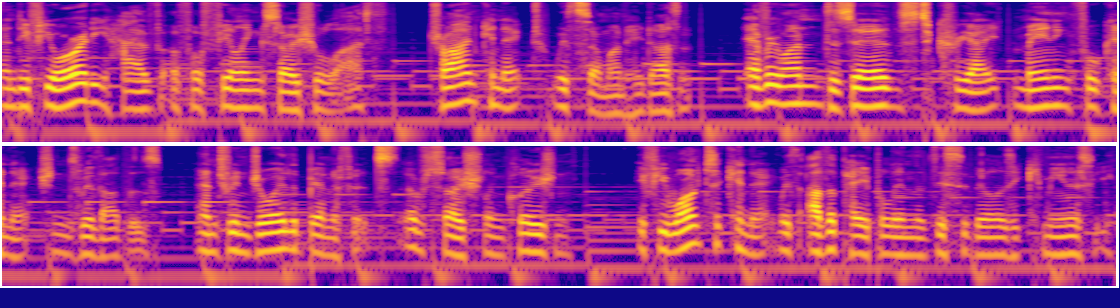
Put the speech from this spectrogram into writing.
And if you already have a fulfilling social life, try and connect with someone who doesn't. Everyone deserves to create meaningful connections with others and to enjoy the benefits of social inclusion. If you want to connect with other people in the disability community,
